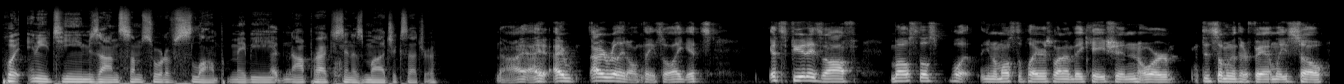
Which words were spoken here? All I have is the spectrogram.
put any teams on some sort of slump? Maybe I, not practicing as much, etc. No, I, I I really don't think so. Like it's it's a few days off. Most of those you know most of the players went on vacation or did something with their families. So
